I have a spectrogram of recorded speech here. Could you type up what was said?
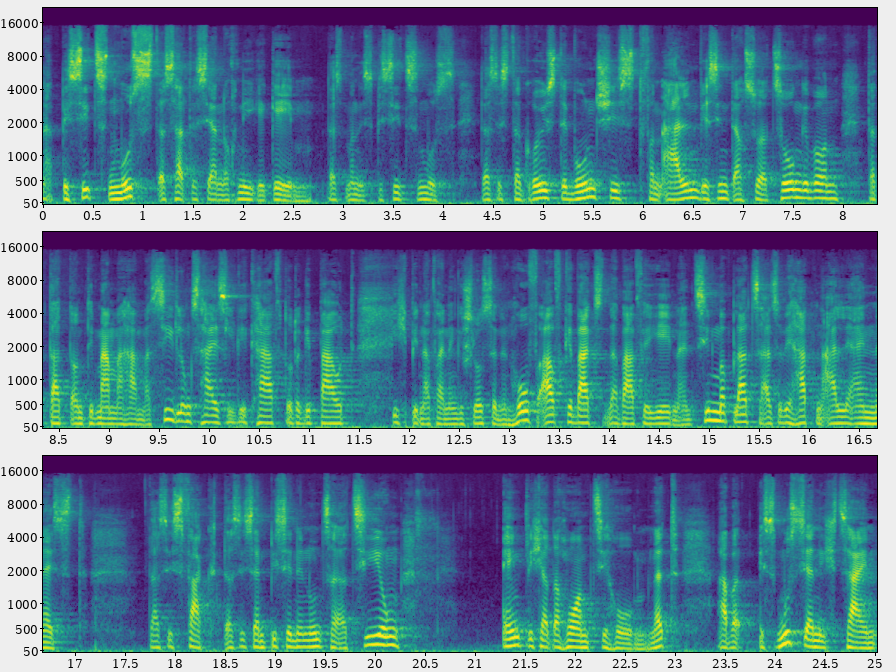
Na, besitzen muss, das hat es ja noch nie gegeben, dass man es besitzen muss. Dass es der größte Wunsch ist von allen. Wir sind auch so erzogen geworden. Der Tata und die Mama haben ein Siedlungsheisel gekauft oder gebaut. Ich bin auf einem geschlossenen Hof aufgewachsen. Da war für jeden ein Zimmerplatz. Also wir hatten alle ein Nest. Das ist Fakt. Das ist ein bisschen in unserer Erziehung endlich hat der Horn zu haben, nicht? Aber es muss ja nicht sein,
